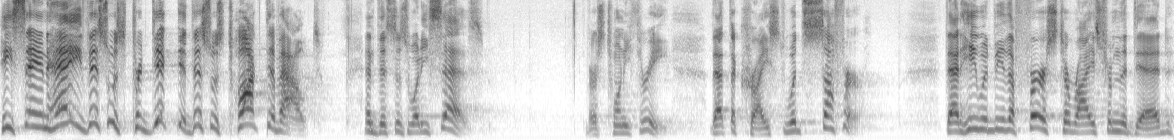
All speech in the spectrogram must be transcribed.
He's saying, hey, this was predicted, this was talked about. And this is what he says. Verse 23 that the Christ would suffer, that he would be the first to rise from the dead,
